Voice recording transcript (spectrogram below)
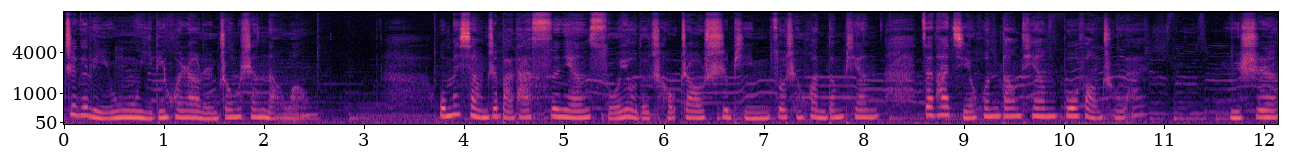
这个礼物一定会让人终身难忘。我们想着把他四年所有的丑照、视频做成幻灯片，在他结婚当天播放出来。于是，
